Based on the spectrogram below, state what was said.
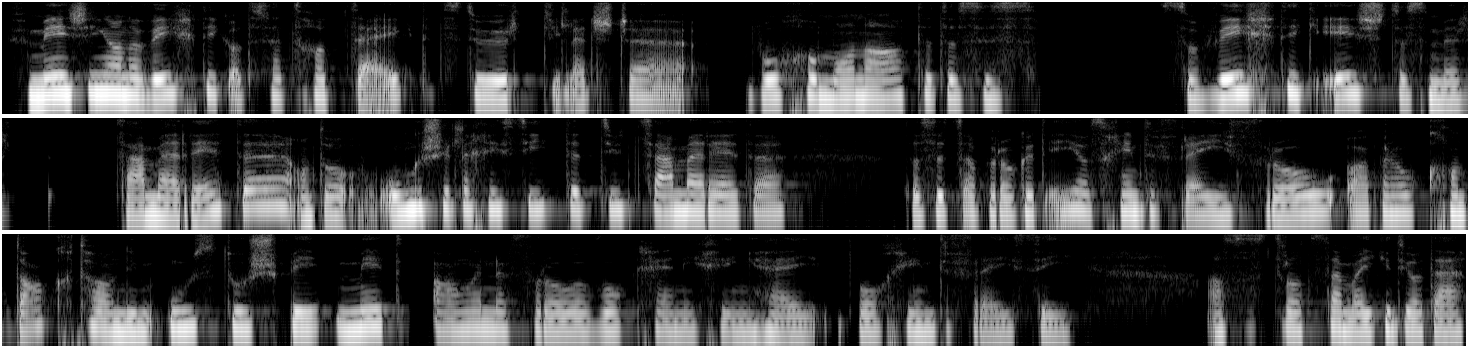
Für mich ist auch noch wichtig, oder es hat sich auch gezeigt, jetzt durch die letzten Wochen und Monate, dass es so wichtig ist, dass wir zusammen reden und auch unterschiedliche Seiten zusammen reden, dass jetzt aber auch ich als kinderfreie Frau aber auch Kontakt habe und im Austausch bin mit anderen Frauen, die keine Kinder haben, die kinderfrei sind. Also es trotzdem irgendwie auch der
